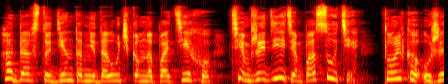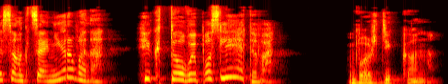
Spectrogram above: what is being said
отдав студентам-недоучкам на потеху, тем же детям, по сути, только уже санкционировано? И кто вы после этого?» «Ваш декан»,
